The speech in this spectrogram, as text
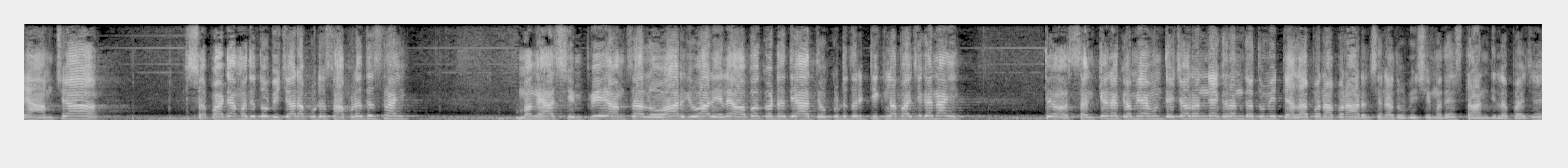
या आमच्या सपाट्यामध्ये तो बिचारा कुठं सापडतच नाही. मग ह्या शिंपी आमचा लोहार गिवार याला अबकडं द्या तो कुठेतरी टिकला पाहिजे का नाही? ते संख्येनं कमी आहे म्हणून त्याच्यावर अन्याय करा का तुम्ही? त्याला पण आपण आरक्षणात ओबीसी मध्ये स्थान दिलं पाहिजे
